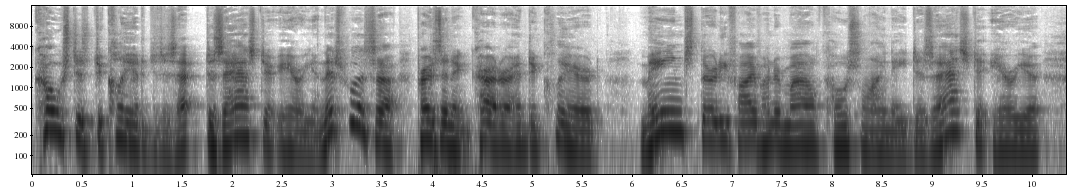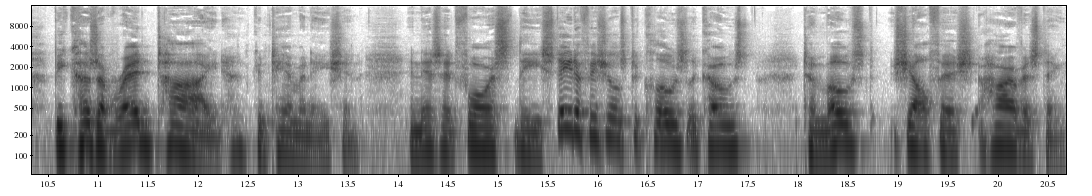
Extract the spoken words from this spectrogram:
coast is declared a disaster area, and this was uh, President Carter had declared Maine's 3,500 mile coastline a disaster area because of red tide contamination. And this had forced the state officials to close the coast to most shellfish harvesting.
